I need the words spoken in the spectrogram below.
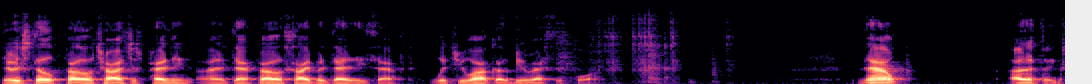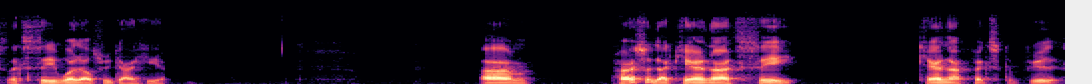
there is still federal charges pending on that federal cyber identity theft, which you are going to be arrested for. Now, other things. Let's see what else we got here. Um, person that cannot see cannot fix computers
